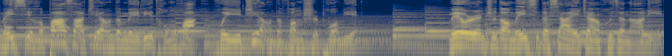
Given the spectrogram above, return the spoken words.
梅西和巴萨这样的美丽童话会以这样的方式破灭。没有人知道梅西的下一站会在哪里，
